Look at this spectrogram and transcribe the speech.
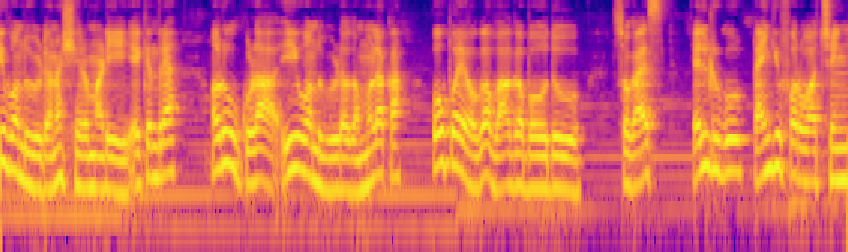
ಈ ಒಂದು ವಿಡಿಯೋನ ಶೇರ್ ಮಾಡಿ. ಏಕೆಂದರೆ ಅವರಿಗೂ ಕೂಡ ಈ ಒಂದು ವಿಡಿಯೋದ ಮೂಲಕ ಉಪಯೋಗವಾಗಬಹುದು. ಸೊ ಗಾಯ್ಸ್ ಎಲ್ರಿಗೂ ಥ್ಯಾಂಕ್ ಯು ಫಾರ್ ವಾಚಿಂಗ್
